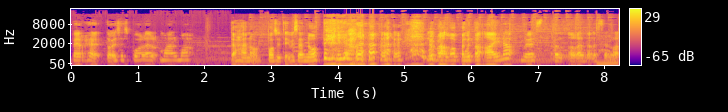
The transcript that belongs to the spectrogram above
perhe toisessa puolella maailmaa. Tähän on positiivisen noottiin. Hyvä mutta, mutta aina myös ollaan tällaisella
